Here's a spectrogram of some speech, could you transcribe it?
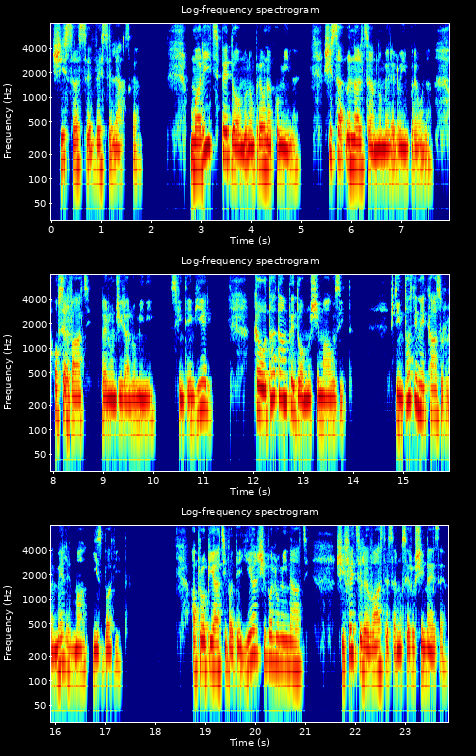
și să se veselească. Măriți pe Domnul împreună cu mine și să înălțăm numele Lui împreună. Observați prelungirea luminii Sfintei Învieri. Căutat am pe Domnul și m-a auzit și din toate necazurile mele m-a izbăvit. Apropiați-vă de El și vă luminați și fețele voastre să nu se rușineze.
